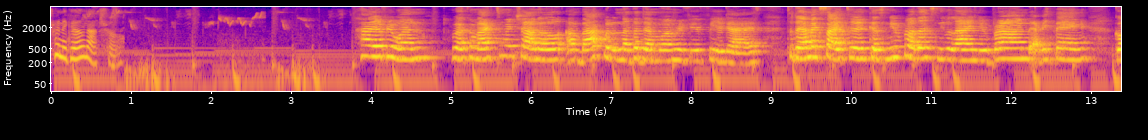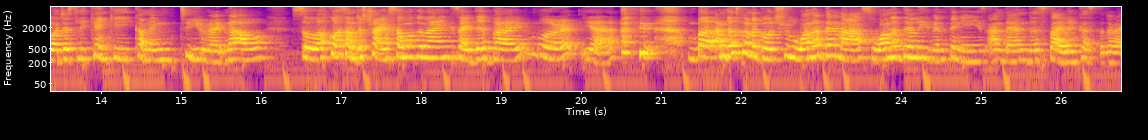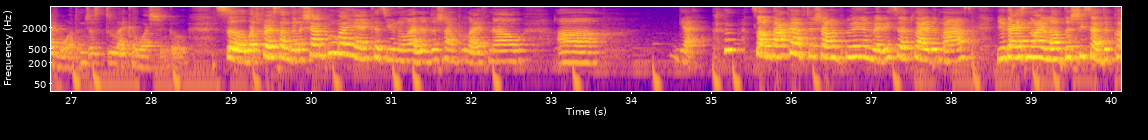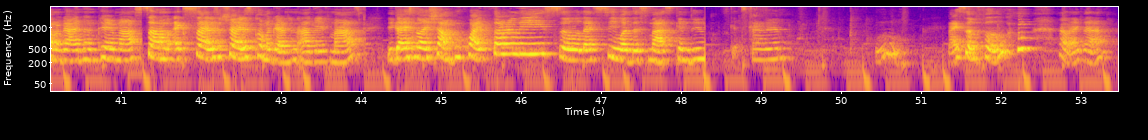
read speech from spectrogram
Trini Girl Natural. Hi everyone, welcome back to my channel. I'm back with another demo and review for you guys. Today I'm excited because new products, new line, new brand, everything gorgeously kinky coming to you right now. So of course I'm just trying some of the line because I did buy more, yeah. but I'm just to go through one of their masks, one of their leave-in thingies, and then the styling custard that I bought and just do like a wash and go. So, but first I'm to shampoo my hair because you know I live the shampoo life now. Uh, yeah so i'm back after shampooing and ready to apply the mask you guys know i love the SheScentIt pomegranate and pear mask so i'm excited to try this pomegranate and agave mask you guys know i shampoo quite thoroughly so let's see what this mask can do. Let's get started. Ooh, nice and full. I like that.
